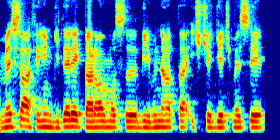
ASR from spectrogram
mesafenin giderek daralması, birbirine hatta iç içe geçmesi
